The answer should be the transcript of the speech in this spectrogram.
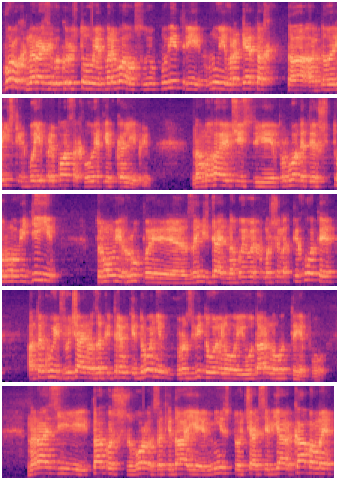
Ворог наразі використовує перевагу свою в повітрі, ну і в ракетах та артилерійських боєприпасах великих калібрів, намагаючись е, проводити штурмові дії. Штурмові групи заїздять на бойових машинах піхоти, атакують звичайно за підтримки дронів розвідувального і ударного типу. Наразі також ворог закидає місто часів яр кабами,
